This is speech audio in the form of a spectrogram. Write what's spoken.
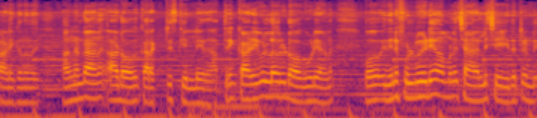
കാണിക്കുന്നത്? അങ്ങോട്ടാണ് ആ ഡോഗ് കറക്റ്റ് സ്കില്ല് ചെയ്യുന്നത്. അത്രയും കഴിവുള്ള ഒരു ഡോഗ് കൂടിയാണ്. അപ്പോൾ ഇതിന് ഫുൾ വീഡിയോ നമ്മൾ ചാനലിൽ ചെയ്തിട്ടുണ്ട്.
